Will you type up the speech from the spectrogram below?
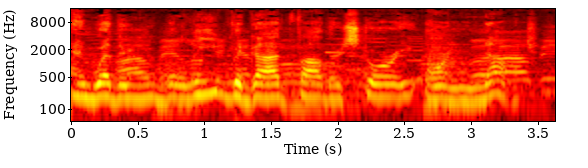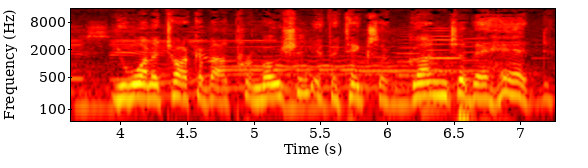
And whether you believe the Godfather story or not, you want to talk about promotion. If it takes a gun to the head,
